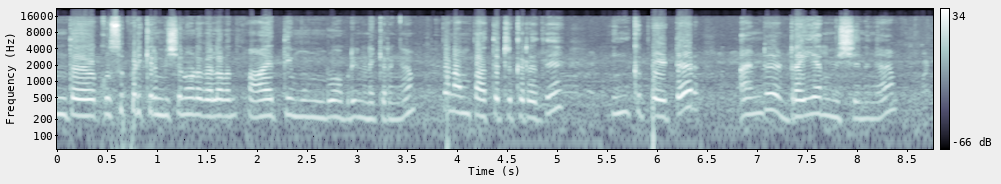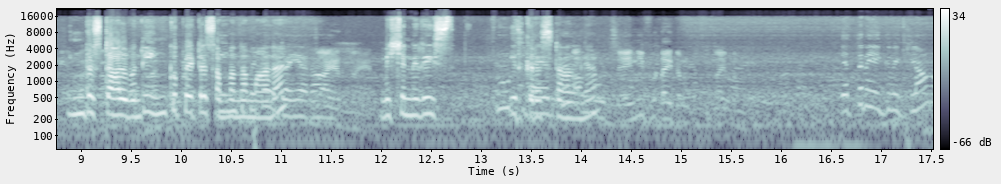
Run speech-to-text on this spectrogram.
அந்த கொசு பிடிக்கிற மிஷினோட விலை வந்து ஆயிரத்தி முந்நூறு அப்படின்னு நினைக்கிறேங்க. இப்போ நம்ம பார்த்துட்டு இருக்கிறது இன்குபேட்டர் அண்டு ட்ரையர் மிஷினுங்க இந்த ஸ்டால் வந்து இன்குபேட்டர் சம்பந்தமான மிஷினரிஸ் இருக்கிற ஸ்டாலுங்க எத்தனை எக் வைக்கலாம்?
